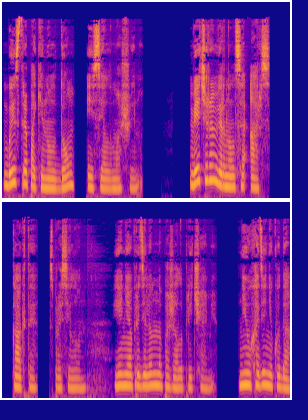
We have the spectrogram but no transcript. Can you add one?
быстро покинул дом и сел в машину. Вечером вернулся Арс. «Как ты?» — спросил он. Я неопределенно пожала плечами. «Не уходи никуда.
